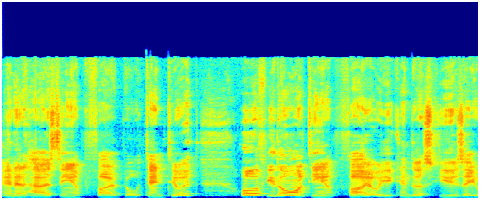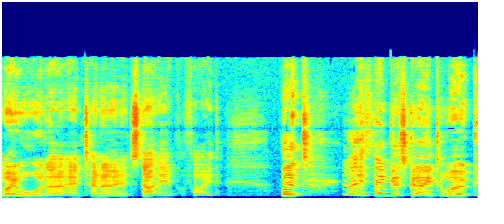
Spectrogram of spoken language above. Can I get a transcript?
and it has the amplifier built into it. Or if you don't want the amplifier, you can just use a low order antenna. It's not amplified. But I think it's going to work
